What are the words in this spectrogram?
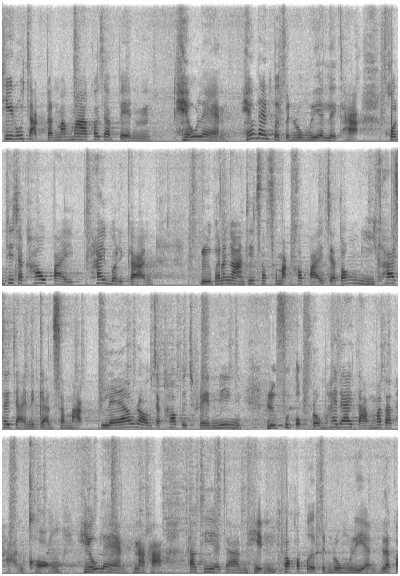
ที่รู้จักกันมาก ๆ ก็จะเป็น Health Land Health Land เปิดเป็นโรงเรียนเลยค่ะ คนที่จะเข้าไปให้บริการ หรือพนักงานที่จะสมัครเข้าไปจะต้องมีค่าใช้จ่ายในการสมัคร แล้วเราจะเข้าไป training หรือฝึกอบรมให้ได้ตามมาตรฐานของ Health Land นะคะเท่าที่อาจารย์เห็น เพราะเขาเปิดเป็นโรงเรียน แล้วก็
